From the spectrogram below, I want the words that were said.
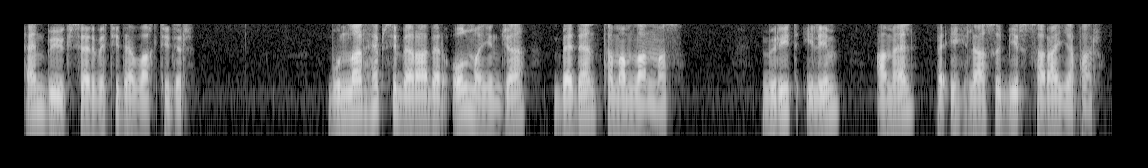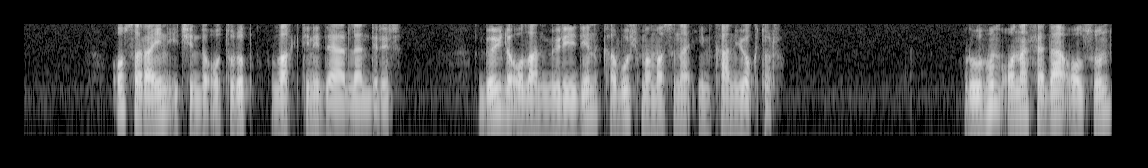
En büyük serveti de vaktidir. Bunlar hepsi beraber olmayınca beden tamamlanmaz. Mürit ilim, amel ve ihlası bir saray yapar. O sarayın içinde oturup vaktini değerlendirir. Böyle olan müridin kavuşmamasına imkan yoktur. Ruhum ona feda olsun,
